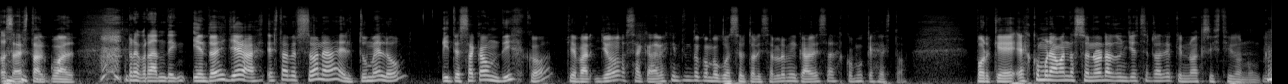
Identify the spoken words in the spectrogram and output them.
O sea, es tal cual. Rebranding. Y entonces llega esta persona, el Tumelo, y te saca un disco que yo, o sea, cada vez que intento como conceptualizarlo en mi cabeza es como que es esto. Porque es como una banda sonora de un Jet Set Radio que no ha existido nunca.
